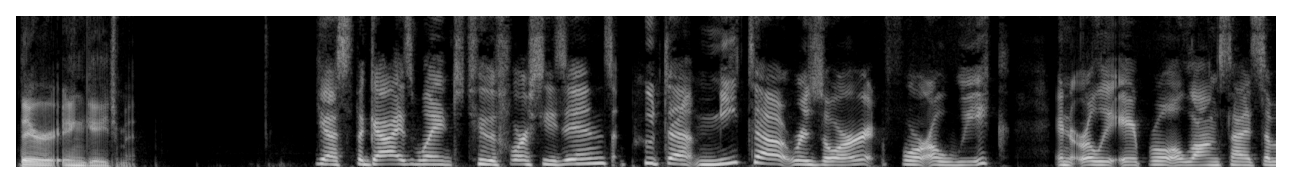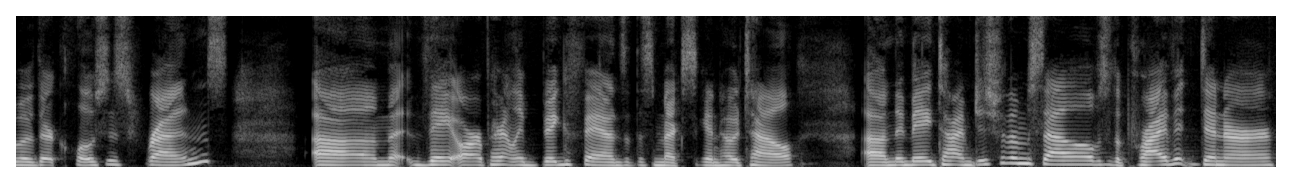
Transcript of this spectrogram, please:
their engagement. Yes, the guys went to the Four Seasons Punta Mita Resort for a week in early April alongside some of their closest friends. Um, they are apparently big fans of this Mexican hotel. Um, they made time just for themselves, the private dinner.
